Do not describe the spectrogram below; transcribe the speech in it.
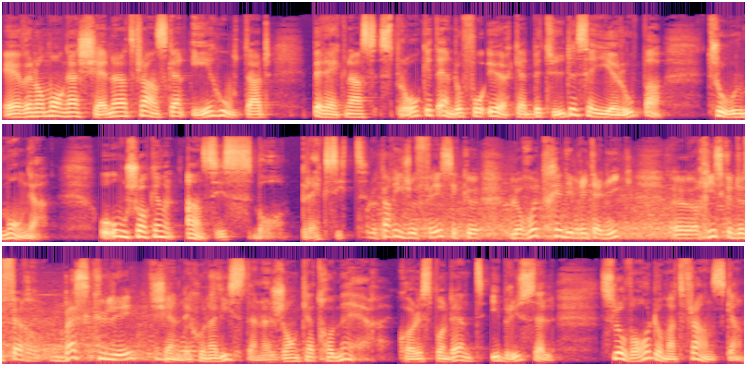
Även om många känner att franskan är hotad beräknas språket ändå få ökad betydelse i Europa, tror många. Och orsaken anses vara Brexit. Le pari que je fais, c'est que le retrait des Britanniques euh, risque de faire basculer Kände journalisten Jean Quatremer korrespondent i Bryssel, slår vad om at franskan,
